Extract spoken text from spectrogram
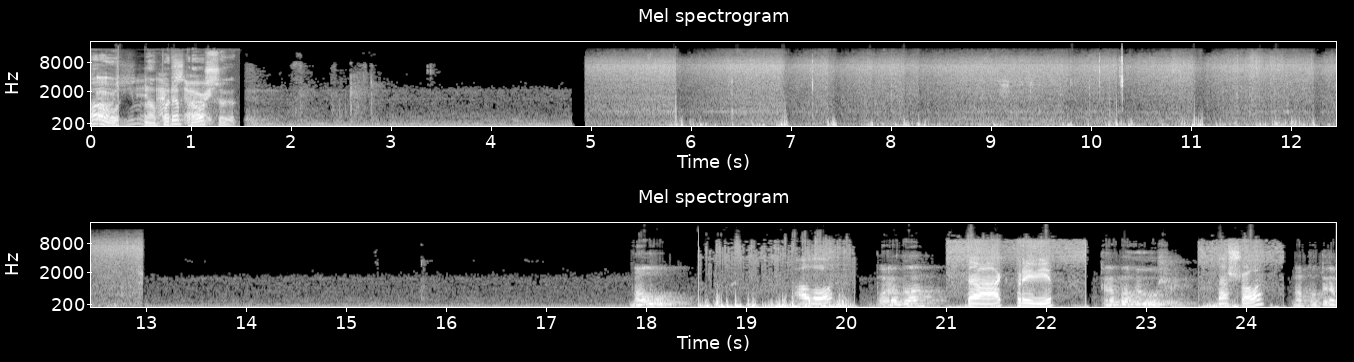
О, гімно, перепрошую. Алло, Алло? борода? Так, привіт. Треба гроші На що? на потреби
